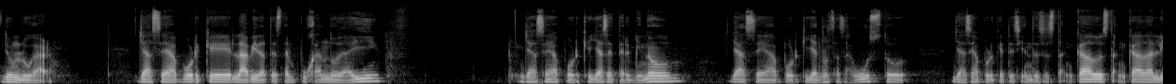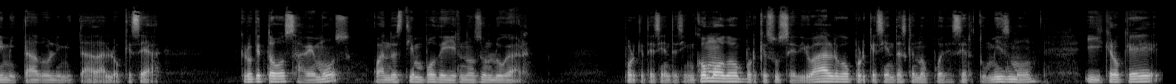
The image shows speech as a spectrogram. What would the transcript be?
de un lugar. Ya sea porque la vida te está empujando de ahí, ya sea porque ya se terminó, ya sea porque ya no estás a gusto, ya sea porque te sientes estancado, estancada, limitado, limitada, lo que sea. Creo que todos sabemos cuándo es tiempo de irnos de un lugar. Porque te sientes incómodo, porque sucedió algo, porque sientes que no puedes ser tú mismo. Y creo que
